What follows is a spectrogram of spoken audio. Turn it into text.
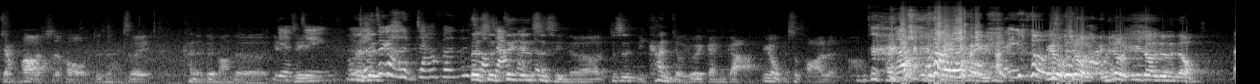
讲话的时候，就是还是会。看着对方的眼睛，眼睛我觉得这个很加分。但是这件事情呢，就是你看久也会尴尬，因为我们是华人嘛，看一直看一直看一看，因为我就我就有遇到就是这种。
